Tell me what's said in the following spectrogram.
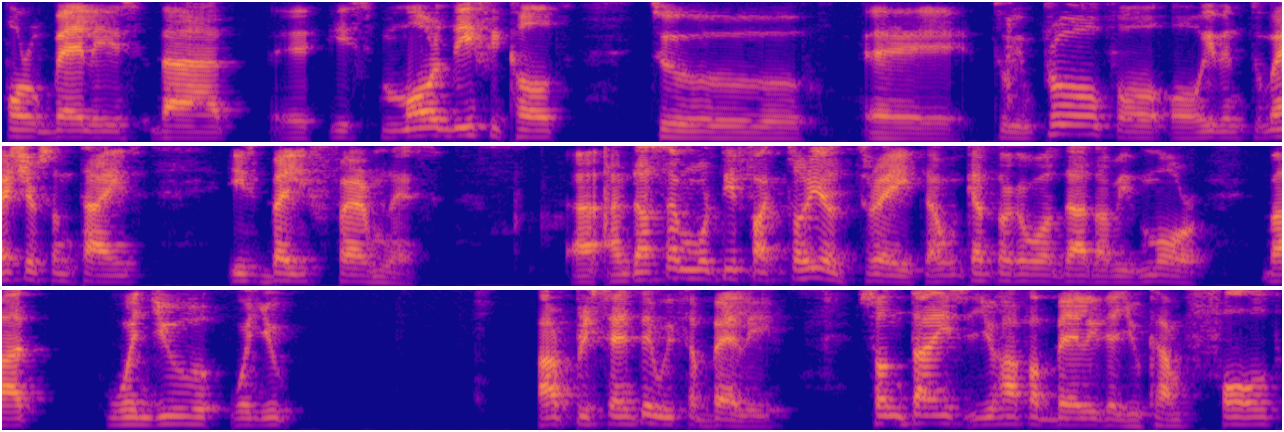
pork bellies that uh, is more difficult to uh, to improve or, or, even to measure sometimes is belly firmness. Uh, and that's a multifactorial trait, and we can talk about that a bit more. But when you when you are presented with a belly, sometimes you have a belly that you can fold,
